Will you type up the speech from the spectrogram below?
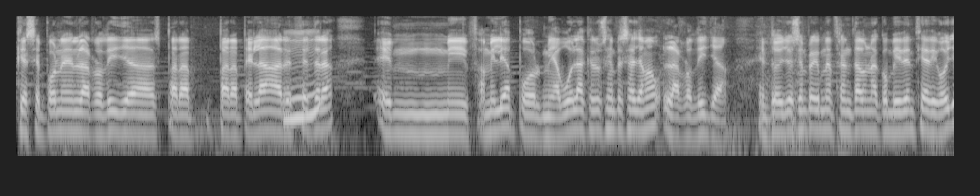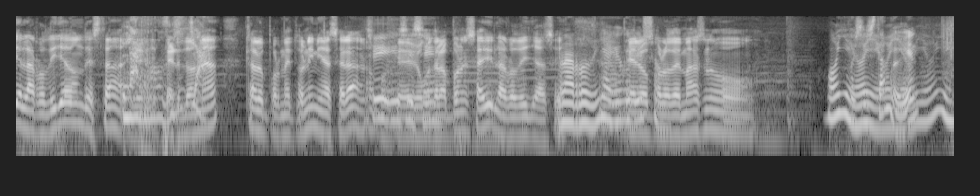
que se pone en las rodillas para, para pelar, etcétera, en mi familia, por mi abuela, creo siempre se ha llamado la rodilla. Entonces yo siempre que me he enfrentado a una convivencia digo, oye, ¿la rodilla dónde está? Perdona, claro, por metonimia será, ¿no? Porque como te la pones ahí, la rodilla, sí. La rodilla, qué Pero por lo demás no... Oye, pues oye, oye, oye, oye,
